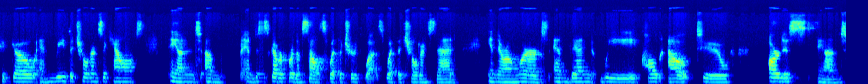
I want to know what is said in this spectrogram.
could go and read the children's accounts and um, and discover for themselves what the truth was, what the children said in their own words. And then we called out to artists and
